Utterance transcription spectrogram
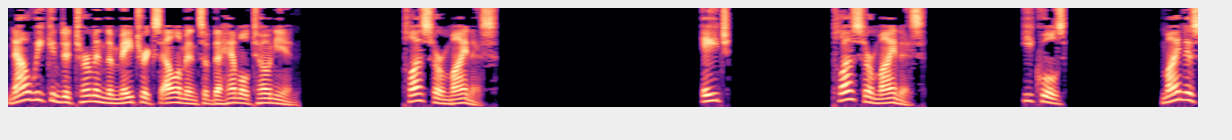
Now we can determine the matrix elements of the Hamiltonian plus or minus h plus or minus equals minus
